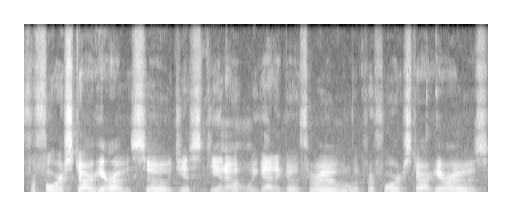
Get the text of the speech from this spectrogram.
for four star heroes. So just, you know, we got to go through, look for four star heroes.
